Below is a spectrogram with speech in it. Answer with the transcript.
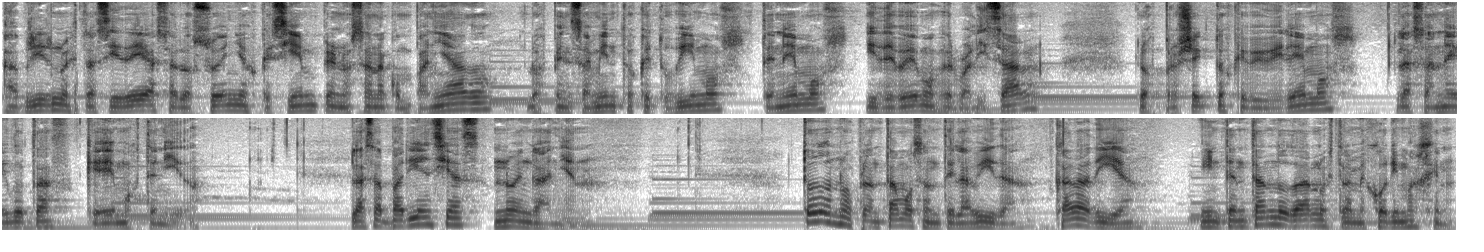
Abrir nuestras ideas a los sueños que siempre nos han acompañado, los pensamientos que tuvimos, tenemos y debemos verbalizar, los proyectos que viviremos, las anécdotas que hemos tenido. Las apariencias no engañan. Todos nos plantamos ante la vida, cada día, intentando dar nuestra mejor imagen,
